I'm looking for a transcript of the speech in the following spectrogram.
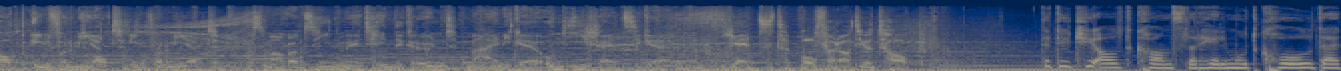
Top informiert. informiert. Das Magazin mit Hintergrund, Meinungen und Einschätzungen. Jetzt auf Radio Top. Der deutsche Altkanzler Helmut Kohl, der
